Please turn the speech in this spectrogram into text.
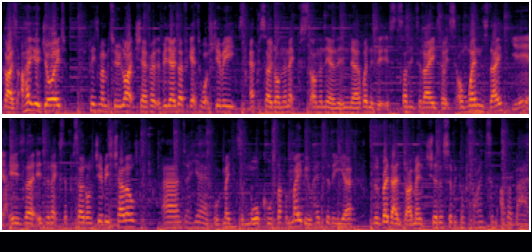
Guys, I hope you enjoyed. Please remember to like, share, favorite the video. Don't forget to watch Jimmy's episode on the next on the in, uh, when is it? It's Sunday today, so it's on Wednesday. Yeah. Is uh, is the next episode on Jimmy's channel, and uh, yeah, we'll be making some more cool stuff, and maybe we'll head to the uh, to the Red Ant dimension, so we can find some other bad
